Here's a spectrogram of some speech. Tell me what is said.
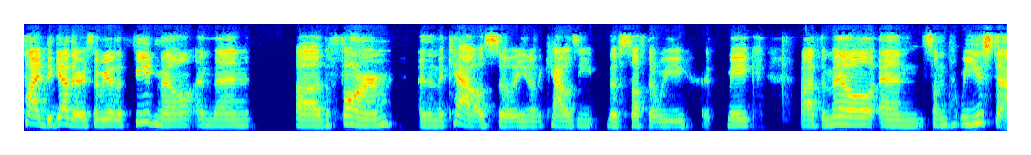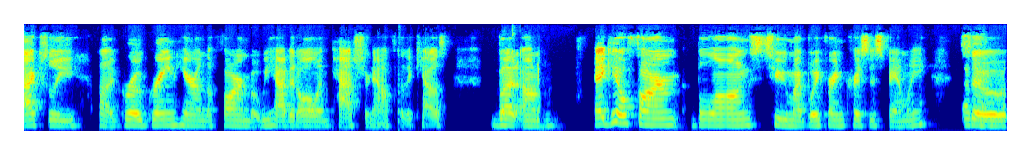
tied together. So we have the feed mill and then uh, the farm and then the cows. So you know the cows eat the stuff that we make at the mill, and some we used to actually uh, grow grain here on the farm, but we have it all in pasture now for the cows. But um, Egg Hill Farm belongs to my boyfriend Chris's family. Okay. So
